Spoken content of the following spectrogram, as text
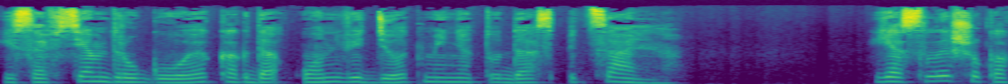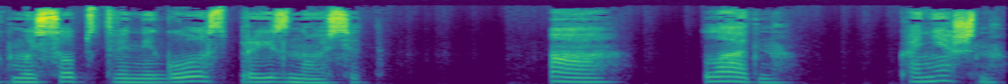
и совсем другое, когда он ведет меня туда специально. Я слышу, как мой собственный голос произносит. «А, ладно, конечно».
